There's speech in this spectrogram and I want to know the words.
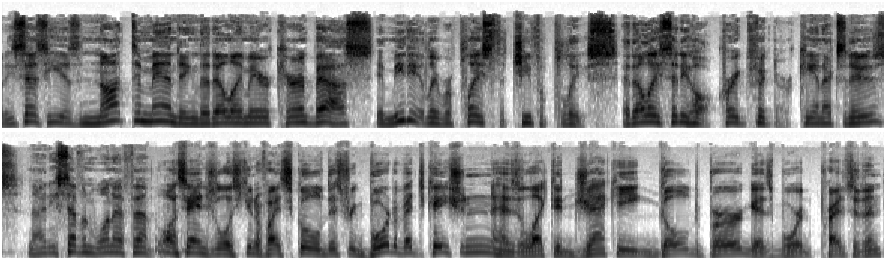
But he says he is not demanding that LA Mayor Karen Bass immediately replace the chief of police. At LA City Hall, Craig Fiegener, KNX News, 97.1 FM. Los Angeles Unified School District Board of Education has elected Jackie Goldberg as board president.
